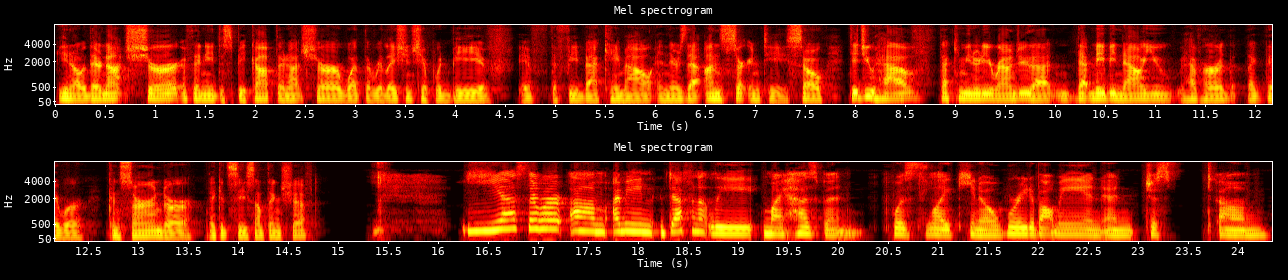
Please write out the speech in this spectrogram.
you know they're not sure if they need to speak up. They're not sure what the relationship would be if if the feedback came out. And there's that uncertainty. So did you have that community around you that that maybe now you have heard like they were concerned or they could see something shift? Yes there were um i mean definitely my husband was like you know worried about me and and just um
